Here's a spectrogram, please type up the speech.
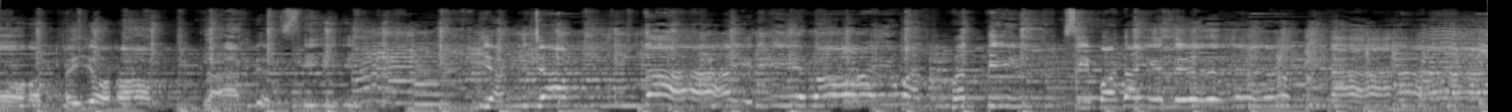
อกพยอมกลางเดือนสี่ยังจำได้ดีร้อยวันพันปีสิบ่ได้ลืมนาน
